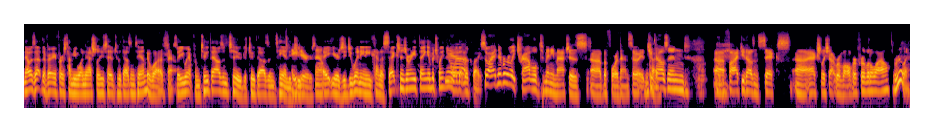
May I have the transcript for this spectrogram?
Now, was that the very first time you won nationals? You said 2010. It was yeah. So you went from 2002 to 2010. Did eight you, years. Yeah. Eight years. Did you win any kind of sections or anything in between there? What did that look like? So I had never really traveled to many matches uh, before then. So in Okay. 2005, 2006, uh, I actually shot revolver for a little while. Really?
